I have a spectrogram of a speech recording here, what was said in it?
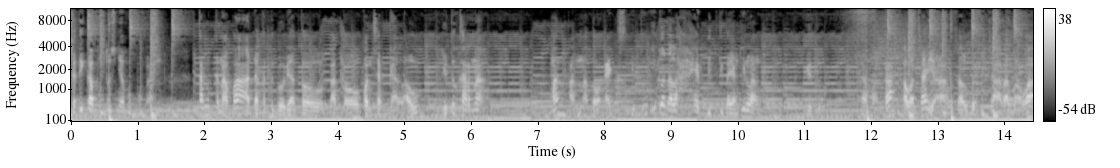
ketika putusnya hubungan, kan kenapa ada kategori atau atau konsep galau? Itu karena mantan atau ex itu itu adalah habit kita yang hilang, gitu. Nah, maka kawan saya selalu berbicara bahwa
